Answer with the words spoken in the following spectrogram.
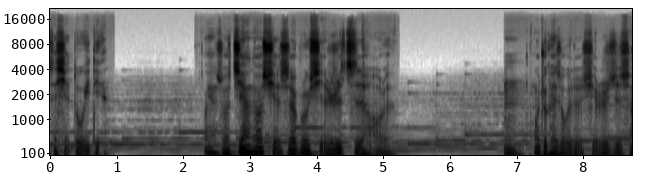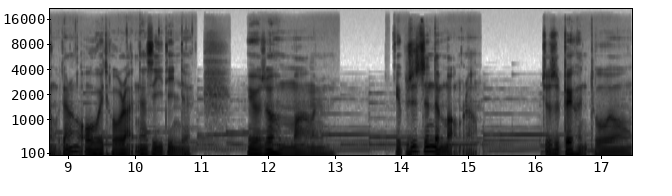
再写多一点？我想说，既然都要写字，不如写日志好了。嗯，我就开始我的写日志生活，当然偶尔会偷懒，那是一定的。有时候很忙，也不是真的忙了，就是被很多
